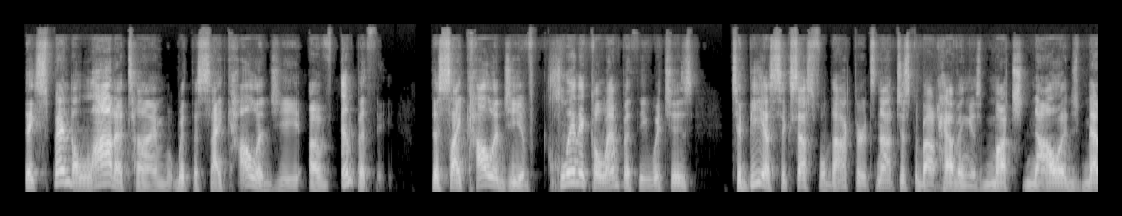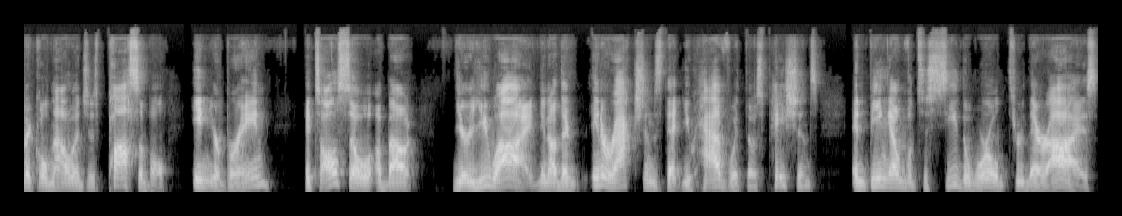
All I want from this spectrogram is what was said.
they spend a lot of time with the psychology of empathy, the psychology of clinical empathy, which is to be a successful doctor, it's not just about having as much knowledge, medical knowledge as possible in your brain. It's also about your UI, you know, the interactions that you have with those patients and being able to see the world through their eyes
